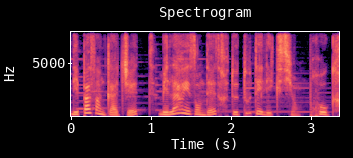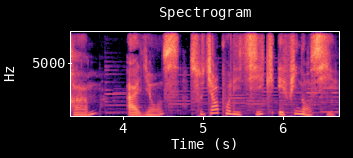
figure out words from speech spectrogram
n'est pas un gadget, mais la raison d'être de toute élection. Programme, alliance, soutien politique et financier.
